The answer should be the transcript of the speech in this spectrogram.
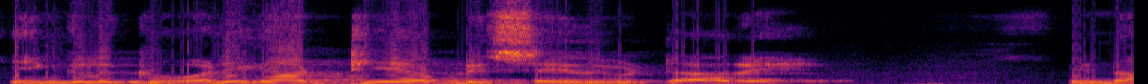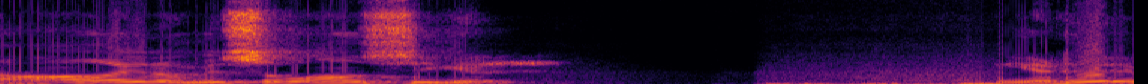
எங்களுக்கு வழிகாட்டியே அப்படி செய்து விட்டாரே. இந்த ஆயிரம் விசுவாசிகள் இடறி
